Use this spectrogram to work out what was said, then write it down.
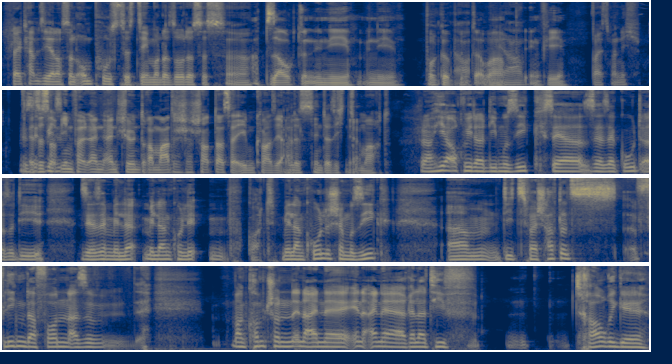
Vielleicht haben sie ja noch so ein Umpustsystem oder so, dass es äh, absaugt und in die, in die Brücke ja, aber ja, irgendwie. Weiß man nicht. Es ist auf jeden Fall ein, ein schön dramatischer Shot, dass er eben quasi ja. alles hinter sich ja. zumacht. Genau, hier auch wieder die Musik sehr, sehr, sehr gut. Also die sehr, sehr mel melancholi oh Gott, melancholische Musik. Ähm, die zwei Shuttles fliegen davon. Also man kommt schon in eine, in eine relativ traurige,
